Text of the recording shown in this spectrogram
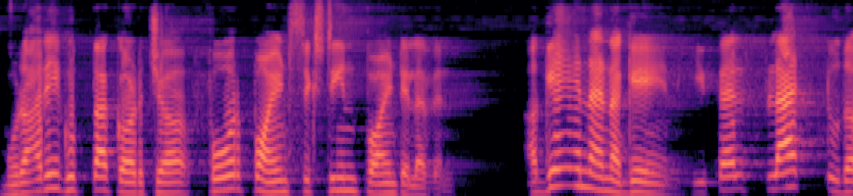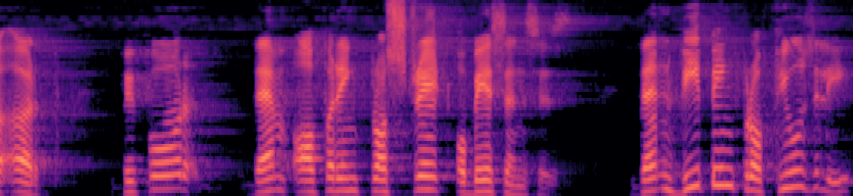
Murari Gupta Korcha 4.16.11 Again and again he fell flat to the earth before them offering prostrate obeisances. Then weeping profusely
